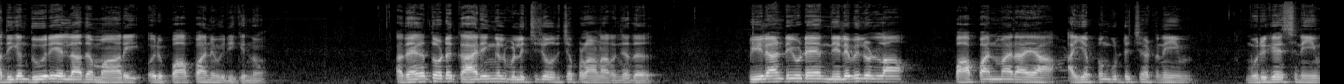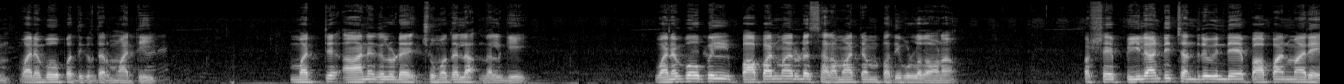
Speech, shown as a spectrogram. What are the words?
അധികം ദൂരെയല്ലാതെ മാറി ഒരു പാപ്പാനും ഇരിക്കുന്നു. അദ്ദേഹത്തോട് കാര്യങ്ങൾ വിളിച്ചു ചോദിച്ചപ്പോഴാണ് അറിഞ്ഞത് പീലാണ്ടിയുടെ നിലവിലുള്ള പാപ്പാന്മാരായ അയ്യപ്പൻകുട്ടിച്ചേട്ടനെയും മുരുകേശനെയും വനംവകുപ്പ് അധികൃതർ മാറ്റി. മറ്റ് ആനകളുടെ ചുമതല നൽകി. വനംവകുപ്പിൽ പാപ്പാന്മാരുടെ സ്ഥലമാറ്റം പതിവുള്ളതാണ്. പക്ഷേ പീലാണ്ടി ചന്ദ്രുവിന്റെ പാപ്പാന്മാരെ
